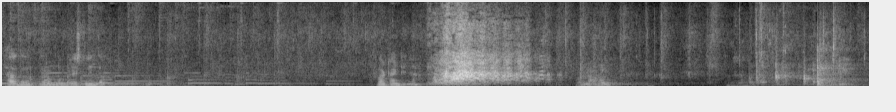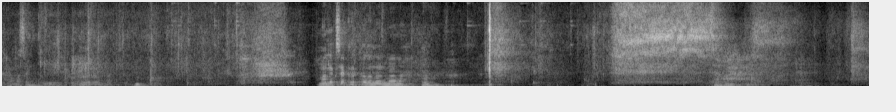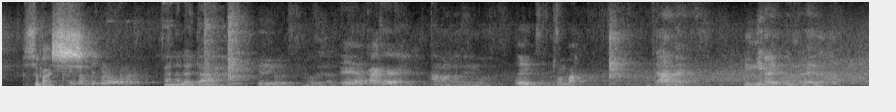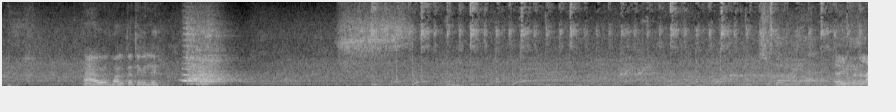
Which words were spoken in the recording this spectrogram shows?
ಯಾವುದು ರೂಮ್ ನಂಬರ್ ಎಷ್ಟು ನಿಂದು ಫೋರ್ ಟ್ವೆಂಟಿನಾ ಕ್ರಮ ಸಂಖ್ಯೆ ನೂರ ಒಂಬತ್ತು ಮಲಗ್ಸ ಕರ್ಕೊಂಬಂದವನ್ ಮಾಮ. ಸುಭಾಷ್. ಫೈನಲ್ ಆಯ್ತಾ? ಏಯ್ ಕುತ್ಕೊಂಬಾ ನಾವು ಮಲ್ಕೋತೀವಿ ಇಲ್ಲಿ. ಇವನ್ನೆಲ್ಲ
